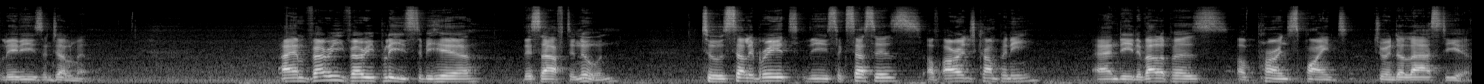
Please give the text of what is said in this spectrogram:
ladies and gentlemen. I am very, very pleased to be here this afternoon to celebrate the successes of Orange Company and the developers of Pearns Point during the last year.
